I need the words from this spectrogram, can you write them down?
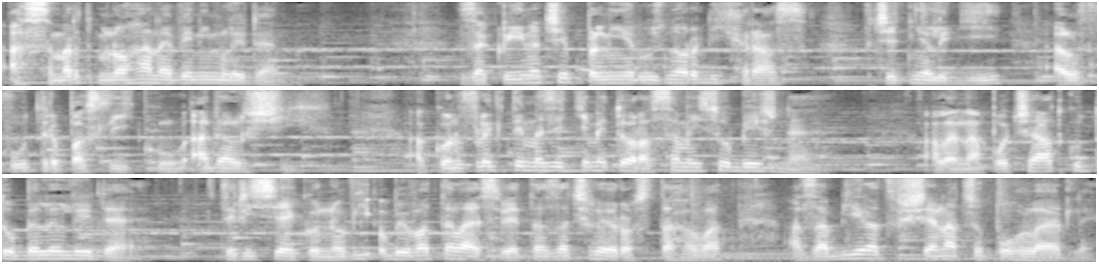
a smrt mnoha nevinným lidem. Zaklínače plní různorodých ras, včetně lidí, elfů, trpaslíků a dalších. A konflikty mezi těmito rasami jsou běžné. Ale na počátku to byli lidé, kteří si jako noví obyvatelé světa začali roztahovat a zabírat vše, na co pohlédli.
